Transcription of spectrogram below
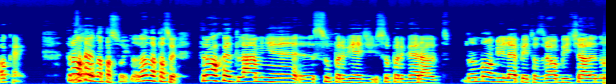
Okej. Trochę. No, ona pasuje. No, ona pasuje. Trochę dla mnie y, super wiedzi, super Geralt. No mogli lepiej to zrobić, ale no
